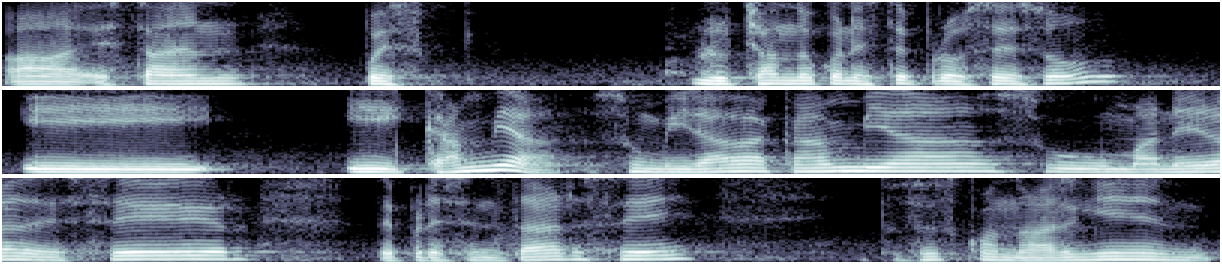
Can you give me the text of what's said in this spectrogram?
uh, están pues luchando con este proceso y cambia, su mirada cambia, su manera de ser, de presentarse. Entonces cuando alguien,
